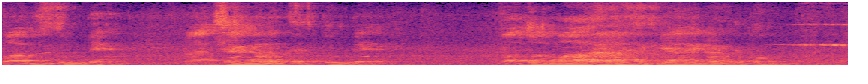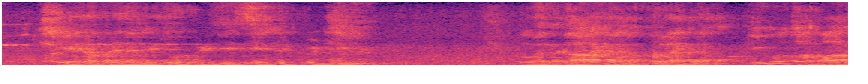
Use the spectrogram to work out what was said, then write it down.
భావిస్తుంటే రాజ్యాంగాలు చెప్తుంటే మతోన్మాద రాజకీయాన్ని నడుపుతూ పేద ప్రజల్ని దోపిడీ చేసేటటువంటి వర్గాలకు అనుకూలంగా ఈ మొత్తం బాధ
